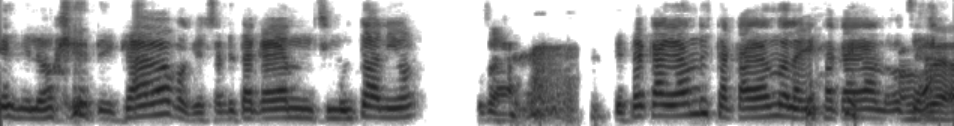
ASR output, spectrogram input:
es de los que te caga porque ya te está cagando en simultáneo. O sea, te está cagando y está cagando a la que está cagando. O O sea,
